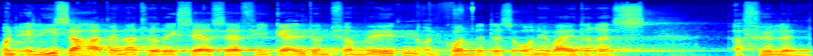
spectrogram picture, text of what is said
Und Elisa hatte natürlich sehr, sehr viel Geld und Vermögen und konnte das ohne weiteres erfüllen.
